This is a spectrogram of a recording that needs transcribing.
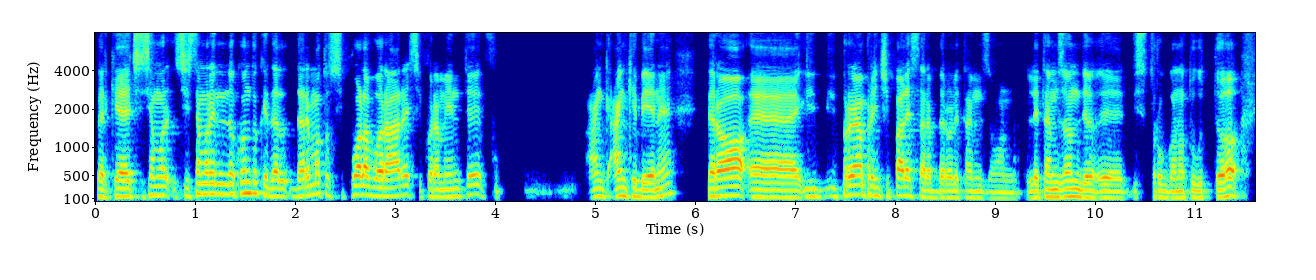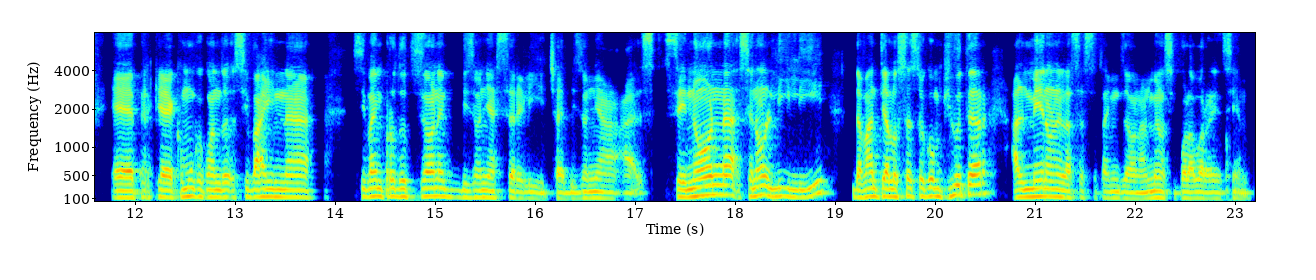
perché ci, siamo, ci, stiamo rendendo conto che da, da remoto si può lavorare sicuramente, anche, bene, però eh, il, il, problema principale sarebbero le time zone. Le time zone eh, distruggono tutto, eh, perché comunque quando si va in si va in produzione bisogna essere lì, cioè bisogna, eh, se non, se non lì lì, davanti allo stesso computer, almeno nella stessa time zone, almeno si può lavorare insieme.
